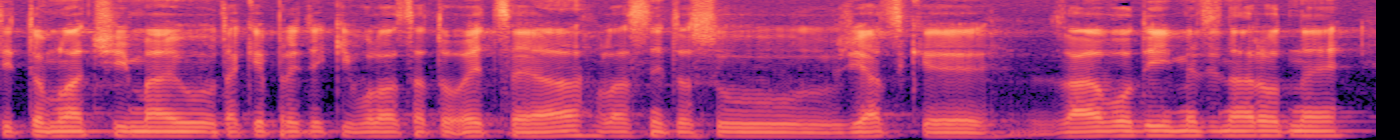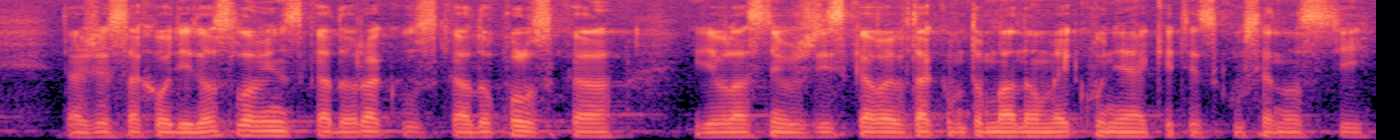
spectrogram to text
títo mladší majú také preteky, volá sa to ECA, vlastne to sú žiacké závody medzinárodné, takže sa chodí do Slovenska, do Rakúska, do Polska, kde vlastne už získavajú v takomto mladom veku nejaké tie skúsenosti.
